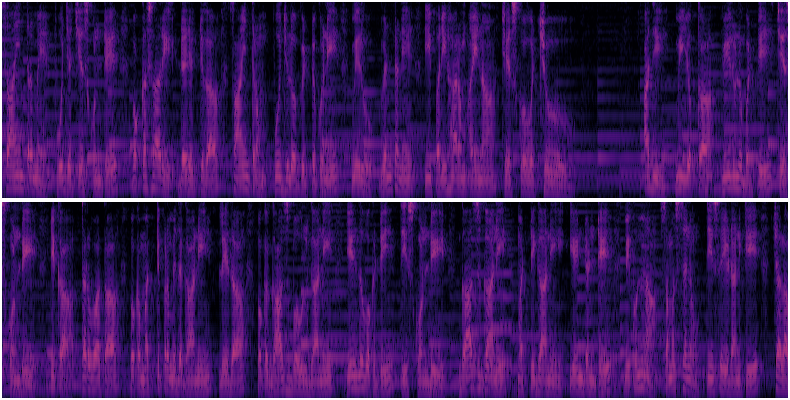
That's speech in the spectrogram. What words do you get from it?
సాయంత్రమే పూజ చేసుకుంటే ఒక్కసారి డైరెక్ట్గా సాయంత్రం పూజలో పెట్టుకొని మీరు వెంటనే ఈ పరిహారం అయినా చేసుకోవచ్చు. అది మీ యొక్క వీలును బట్టి చేసుకోండి. ఇక తర్వాత ఒక మట్టి ప్రమిద కానీ లేదా ఒక గాజు బౌల్ కానీ ఏదో ఒకటి తీసుకోండి. గాజు కానీ మట్టి కానీ ఏంటంటే మీకున్న సమస్యను తీసేయడానికి చాలా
